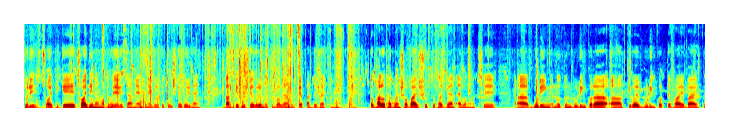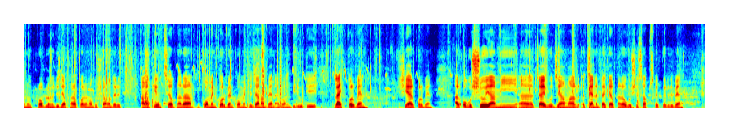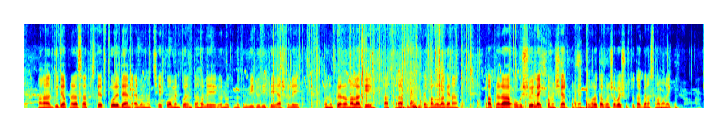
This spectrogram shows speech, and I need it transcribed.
সরি ছয় থেকে ছয় দিনের মতো হয়ে গেছে, আমি এখন এগুলোকে পরিষ্কার করি নাই। আজকে পরিষ্কার করে নতুনভাবে আমি পেপার দেবো এখন তো ভালো থাকবেন সবাই, সুস্থ থাকবেন এবং হচ্ছে বুডিং নতুন বুডিং করা কীভাবে বুডিং করতে হয় বা কোনো প্রবলেমে যদি আপনারা করেন অবশ্যই আমাদের, আমাকে হচ্ছে আপনারা কমেন্ট করবেন কমেন্টে জানাবেন এবং ভিডিওটি লাইক করবেন শেয়ার করবেন। আর অবশ্যই আমি চাইব যে আমার চ্যানেলটাকে আপনারা অবশ্যই সাবস্ক্রাইব করে দেবেন। যদি আপনারা সাবস্ক্রাইব করে দেন এবং হচ্ছে কমেন্ট করেন, তাহলে নতুন নতুন ভিডিও দিতে আসলে অনুপ্রেরণা লাগে। তাছাড়া ভিডিও দিতে ভালো লাগে না। তো আপনারা অবশ্যই লাইক কমেন্ট শেয়ার করবেন। তো ভালো থাকবেন সবাই, সুস্থ থাকবেন। আসসালামু আলাইকুম।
